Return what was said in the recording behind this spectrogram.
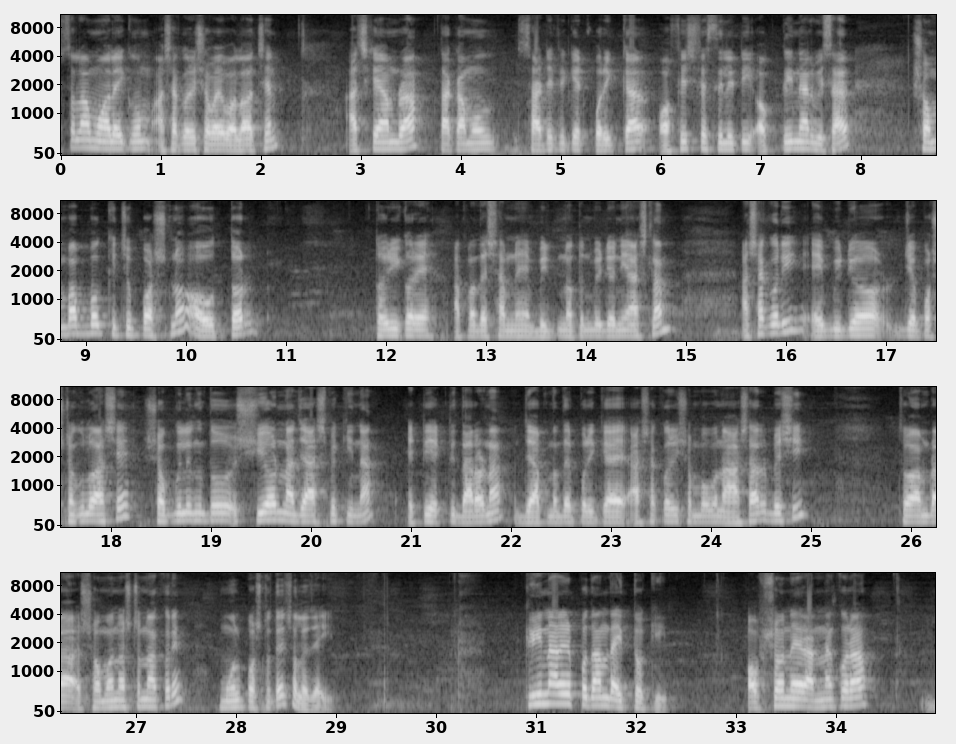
আসসালামু আলাইকুম, আশা করি সবাই ভালো আছেন। আজকে আমরা তাকামুল সার্টিফিকেট পরীক্ষার অফিস ফ্যাসিলিটি ও ক্লিনার ভিসার সম্ভাব্য কিছু প্রশ্ন ও উত্তর তৈরি করে আপনাদের সামনে নতুন ভিডিও নিয়ে আসলাম। আশা করি এই ভিডিওর যে প্রশ্নগুলো আসে, সবগুলো কিন্তু শিওর না যে আসবে কি না, এটি একটি ধারণা যে আপনাদের পরীক্ষায় আশা করি সম্ভাবনা আসার বেশি। তো আমরা সময় নষ্ট না করে মূল প্রশ্নতে চলে যাই। ক্লিনারের প্রধান দায়িত্ব কী? অপশনে রান্না করা,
